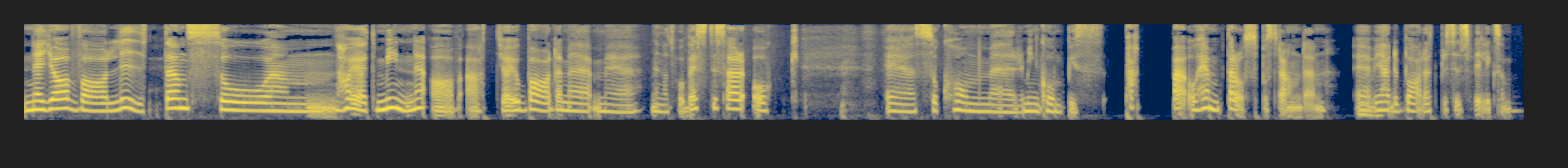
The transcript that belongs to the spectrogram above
när jag var liten så um, har jag ett minne av att jag är och badar med, med mina två bästisar och eh, så kommer min kompis pappa och hämtar oss på stranden. Eh, Mm. Vi hade badat precis vid liksom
